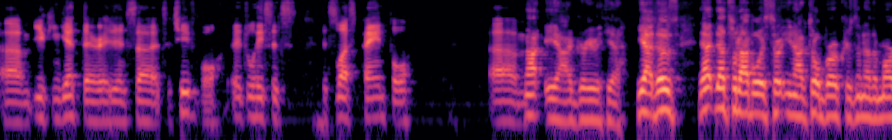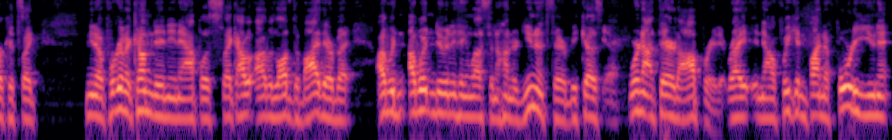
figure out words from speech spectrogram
um, you can get there. It's uh, it's achievable. At least it's it's less painful. Um, Not, yeah, I agree with you. Yeah, those that, that's what I've always told. You know, I've told brokers in other markets like, you know, if we're going to come to Indianapolis, like I, I, would love to buy there, but I wouldn't I wouldn't do anything less than 100 units there because yeah. we're not there to operate it, right? And now if we can find a 40 unit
